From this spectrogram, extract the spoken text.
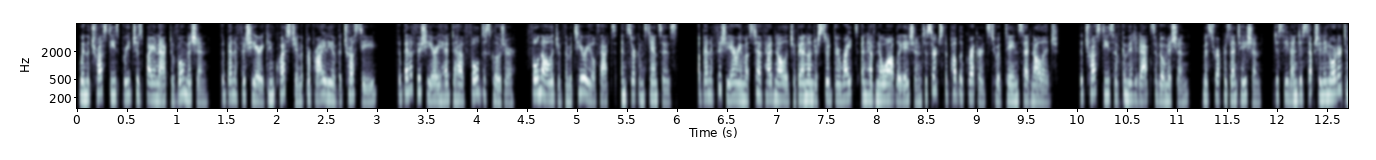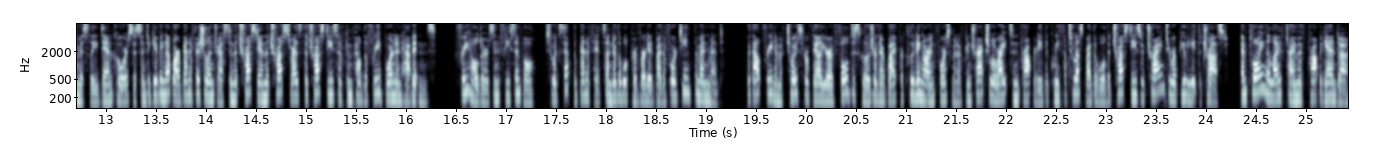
When the trustee's breach is by an act of omission, the beneficiary can question the propriety of the trustee. The beneficiary had to have full disclosure, full knowledge of the material facts and circumstances. A beneficiary must have had knowledge of and understood their rights and have no obligation to search the public records to obtain said knowledge. The trustees have committed acts of omission, misrepresentation, deceit and deception in order to mislead and coerce us into giving up our beneficial interest in the trust and the trust res the trustees have compelled the freeborn inhabitants, freeholders in fee simple, to accept the benefits under the will perverted by the 14th Amendment. Without freedom of choice for failure of full disclosure thereby precluding our enforcement of contractual rights and property bequeathed to us by the will the trustees are trying to repudiate the trust, employing a lifetime of propaganda,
